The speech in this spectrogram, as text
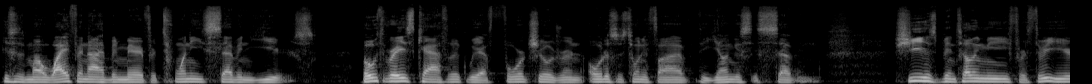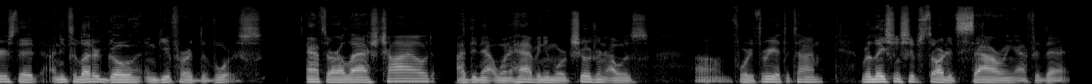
He says, My wife and I have been married for 27 years. Both raised Catholic. We have four children. Oldest is 25, the youngest is seven. She has been telling me for three years that I need to let her go and give her a divorce. After our last child, I did not want to have any more children. I was um, 43 at the time. Relationships started souring after that.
